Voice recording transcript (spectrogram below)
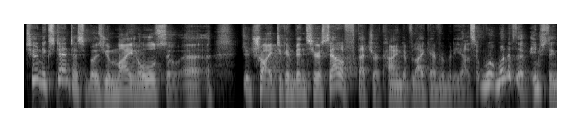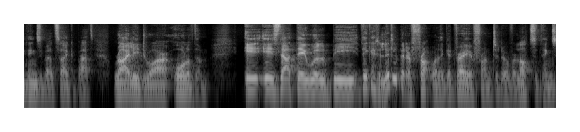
to an extent, I suppose you might also uh, try to convince yourself that you're kind of like everybody else. One of the interesting things about psychopaths, Riley, Dwyer, all of them, is that they will be, they get a little bit affront, well, they get very affronted over lots of things,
